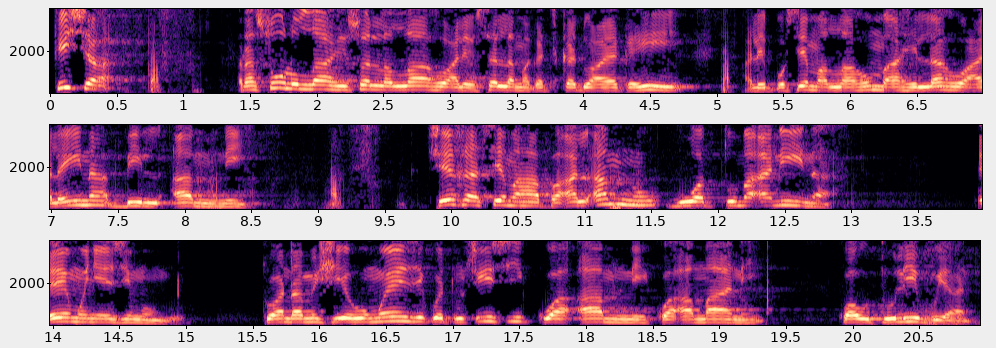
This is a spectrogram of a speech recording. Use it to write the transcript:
Kisha Rasulullah sallallahu alaihi wasallam katika dua yake hii aliposema Allahumma ahillahu alaina bil amni. Sheikh asema hapa al-amnu huwa tumaanina. E Mwenyezi Mungu tuandamishie huu mwezi kwetu sisi kwa amni kwa amani kwa utulivu yani.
